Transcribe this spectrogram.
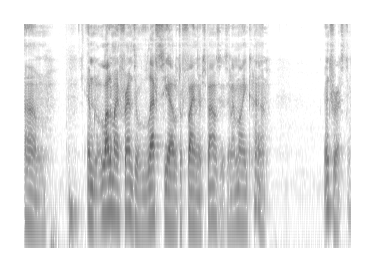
um, and a lot of my friends have left Seattle to find their spouses, and I'm like, huh, interesting.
